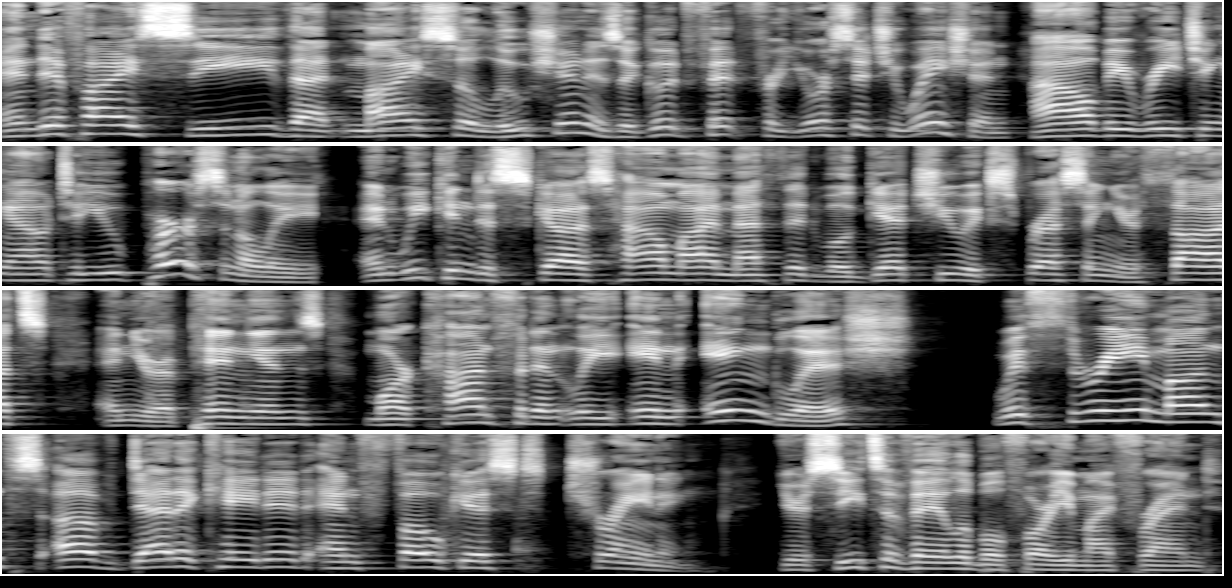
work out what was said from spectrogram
and if I see that my solution is a good fit for your situation, I'll be reaching out to you personally and we can discuss how my method will get you expressing your thoughts and your opinions more confidently in English with three months of dedicated and focused training. Your seat's available for you, my friend.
